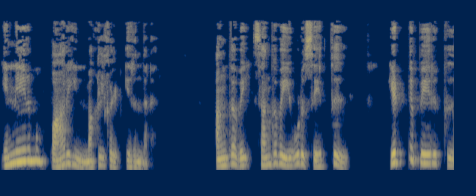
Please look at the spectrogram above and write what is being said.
எந்நேரமும் பாரியின் மகள்கள் இருந்தனர். அங்கவை சங்கவையோடு சேர்த்து எட்டு பேருக்கு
